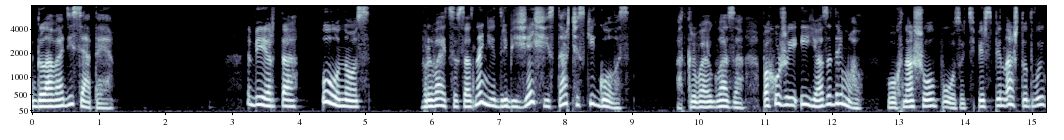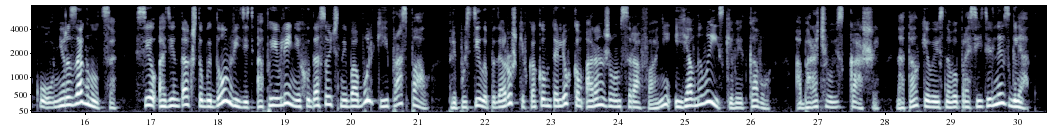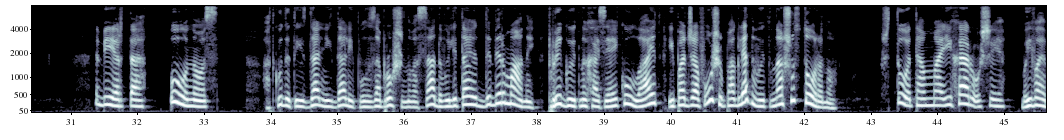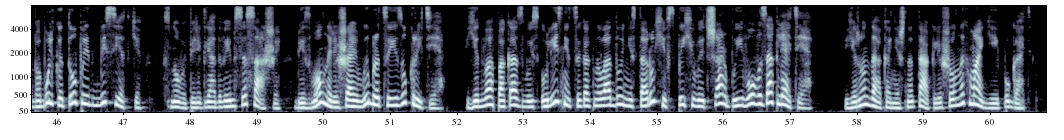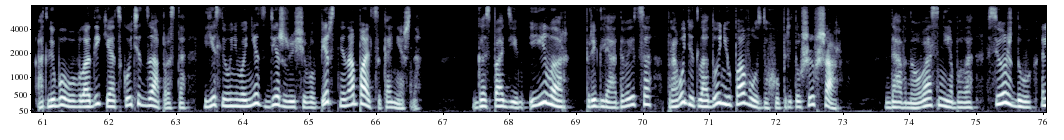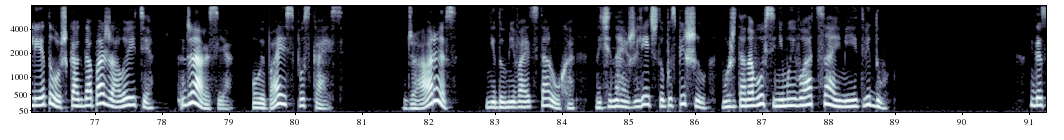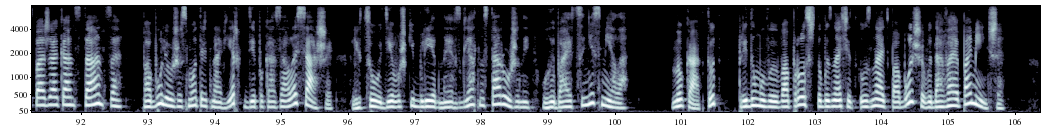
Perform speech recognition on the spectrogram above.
Глава десятая. «Берта! Унос!» Врывается в сознание дребезжащий старческий голос. Открываю глаза. Похоже, и я задремал. Ох, нашел позу. Теперь спина, что твой кол, не разогнуться. Сел один так, чтобы дом видеть, а появление худосочной бабульки и проспал. Припустила по дорожке в каком-то легком оранжевом сарафане и явно выискивает кого. Оборачиваюсь к каше наталкиваясь на вопросительный взгляд. «Берта! Унос!» Откуда-то из дальних далей полузаброшенного сада вылетают доберманы, прыгают на хозяйку, лают и, поджав уши, поглядывают в нашу сторону. «Что там, мои хорошие?» Боевая бабулька топает к беседке. Снова переглядываемся с Сашей. Безмолвно решаем выбраться из укрытия. Едва показываюсь у лестницы, как на ладони старухи вспыхивает шар боевого заклятия. Ерунда, конечно, так, лишенных магии пугать. От любого владыки отскочит запросто, если у него нет сдерживающего перстня на пальце, конечно. Господин Ивар приглядывается, проводит ладонью по воздуху, притушив шар. «Давно вас не было. Все жду. Лето уж, когда пожалуете». «Джарес я», улыбаясь, спускаясь. «Джарес?» — недоумевает старуха, Начинаю жалеть, что поспешил. Может, она вовсе не моего отца имеет в виду. «Госпожа Констанца!» Бабуля уже смотрит наверх, где показалась Саши. Лицо у девушки бледное, взгляд настороженный, улыбается несмело. «Ну как тут?» Придумываю вопрос, чтобы, значит, узнать побольше, выдавая поменьше.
